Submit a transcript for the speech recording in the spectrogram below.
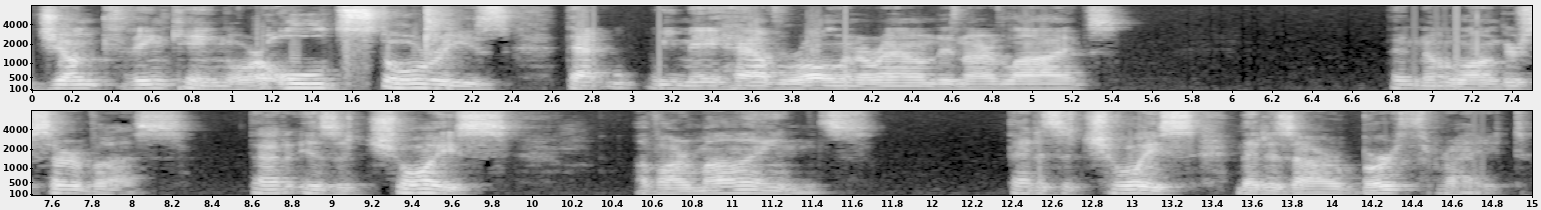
junk thinking or old stories that we may have rolling around in our lives that no longer serve us. That is a choice of our minds. That is a choice that is our birthright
